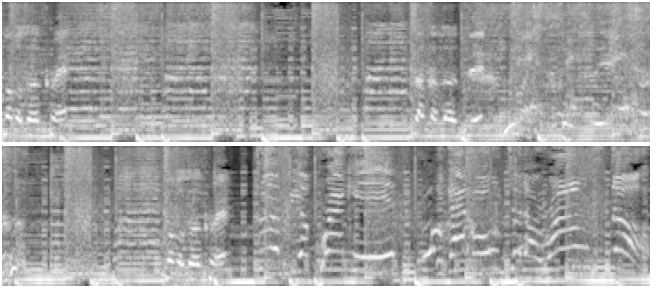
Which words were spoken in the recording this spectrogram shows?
Smoke a little crack. Suck a little dick. Smoke a little crack. could be a crackhead that got hold to the wrong stuff.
